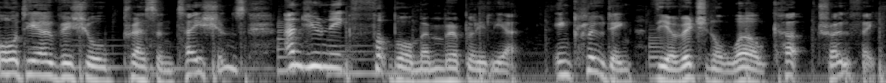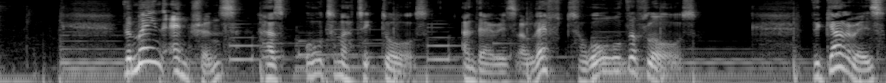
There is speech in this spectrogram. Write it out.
audio visual presentations, and unique football memorabilia including the original World Cup trophy. The main entrance has automatic doors, and there is a lift to all the floors. The galleries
